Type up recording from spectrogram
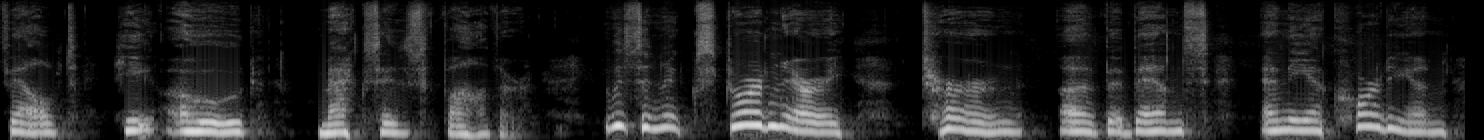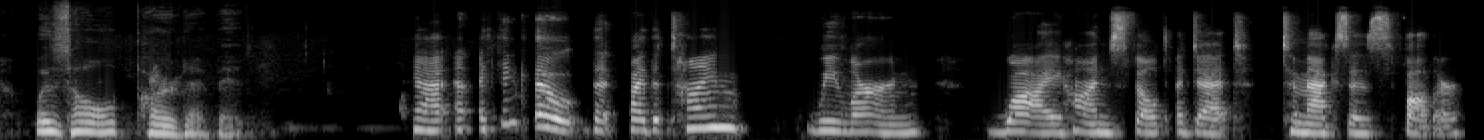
felt he owed Max's father. It was an extraordinary turn of events, and the accordion was all part of it. Yeah, I think though that by the time we learn why Hans felt a debt to Max's father,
